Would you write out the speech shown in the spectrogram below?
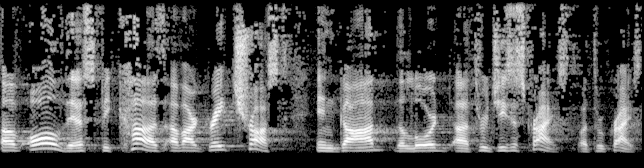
of all this because of our great trust in God, the Lord, uh, through Jesus Christ, or through Christ.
